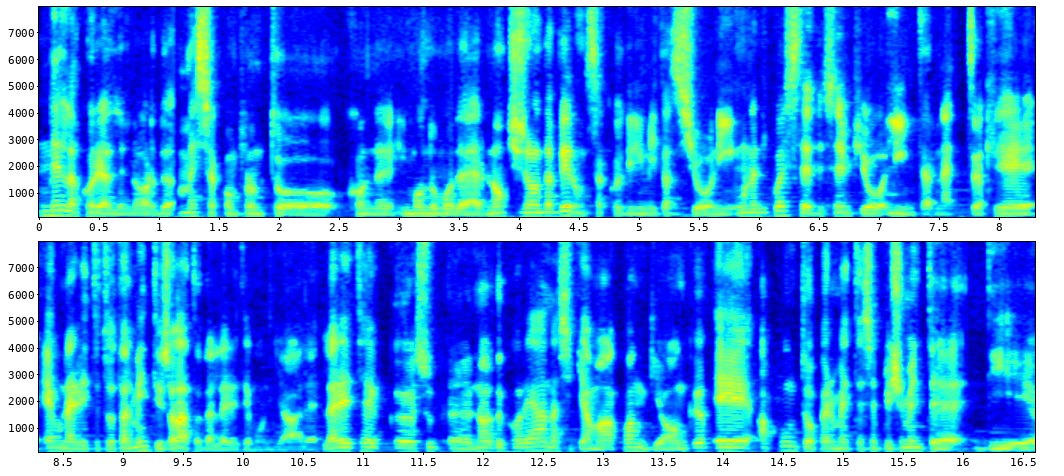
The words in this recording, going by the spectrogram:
nella Corea del Nord, messa a confronto con il mondo moderno, ci sono davvero un sacco di limitazioni. Una di queste è ad esempio l'internet, che è una rete totalmente isolata dalla rete mondiale. La rete eh, sud- eh, nordcoreana si chiama Kwangyong e appunto permette semplicemente di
